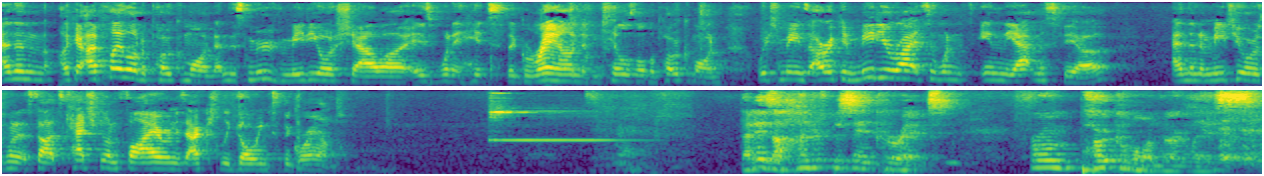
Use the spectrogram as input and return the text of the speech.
And then, okay, I play a lot of Pokemon, and this move Meteor Shower is when it hits the ground and kills all the Pokemon, which means I reckon meteorites are when it's in the atmosphere, and then a meteor is when it starts catching on fire and is actually going to the ground. That is 100% correct. From Pokemon, no less.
